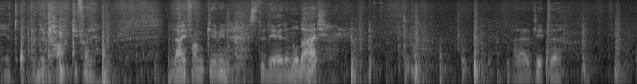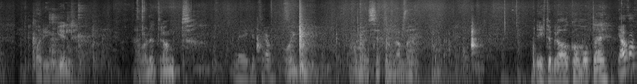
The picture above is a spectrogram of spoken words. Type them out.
helt oppunder taket, for Leif Anker vil studere noe der. Her er det et lite orgel. Her var det trangt. Meget trangt. Oi, nå må jeg sette fra meg. Gikk det bra å komme opp der? Ja da.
